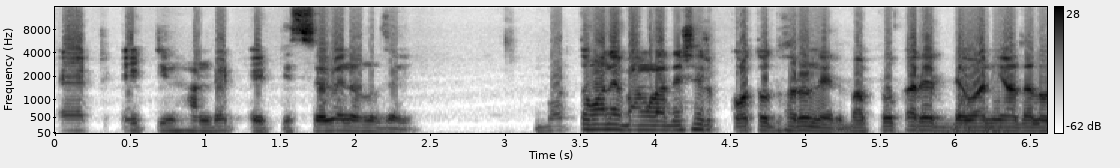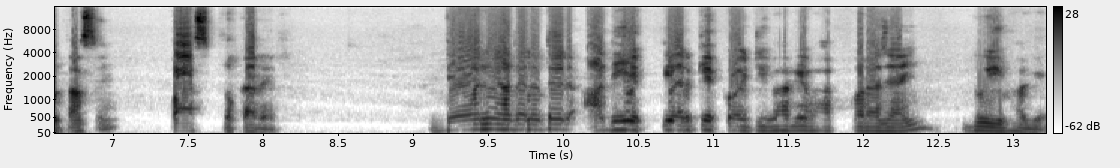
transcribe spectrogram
অ্যাক্ট এইটিন অনুযায়ী, বর্তমানে বাংলাদেশের কত ধরনের বা প্রকারের দেওয়ানি আদালত আছে? পাঁচ প্রকারের। দেওয়ানি আদালতের আদি এখতিয়ারকে কয়টি ভাগে ভাগ করা যায়? দুই ভাগে।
